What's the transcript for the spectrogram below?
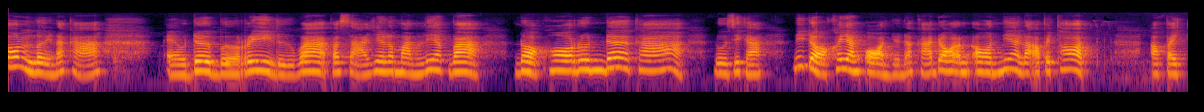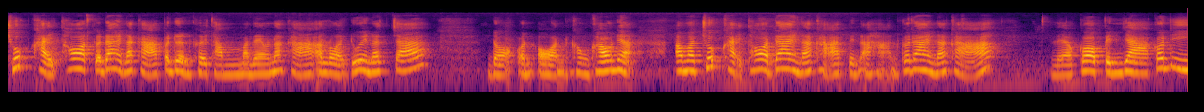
ต้นเลยนะคะ elderberry หรือว่าภาษาเยอรมันเรียกว่า ดอกฮอรุนเดอร์ค่ะ ดูสิคะนี่ดอกเขายังอ่อนอยู่นะคะ ดอกอ่อนๆเนี่ยเราเอาไปทอด เอาไปชุบไข่ทอดก็ได้นะคะ ประเดือนเคยทำมาแล้วนะคะ อร่อยด้วยนะจ๊ะ ดอกอ่อนๆของเขาเนี่ย เอามาชุบไข่ทอดได้นะคะ เป็นอาหารก็ได้นะคะ แล้วก็เป็นยาก็ดี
